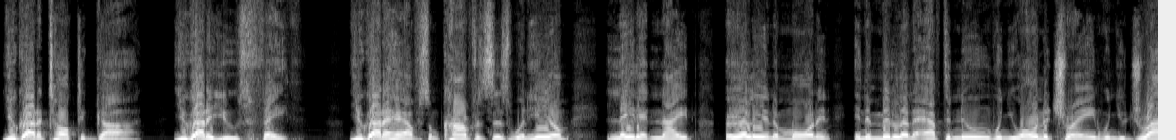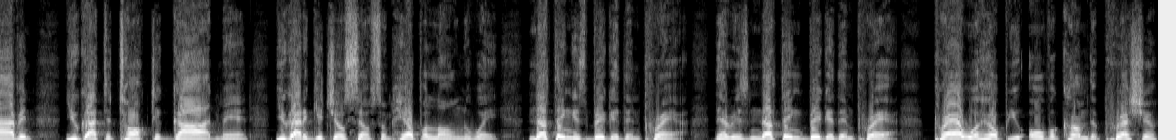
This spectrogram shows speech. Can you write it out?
You got to talk to God. You got to use faith. You got to have some conferences with Him late at night, early in the morning, in the middle of the afternoon, when you're on the train, when you're driving, you got to talk to God, man. You got to get yourself some help along the way. Nothing is bigger than prayer. There is nothing bigger than prayer. Prayer will help you overcome the pressure.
